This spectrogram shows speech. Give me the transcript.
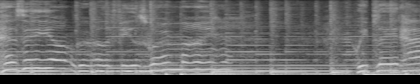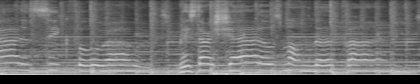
As a young girl, the fields were mine. We played hide and seek for hours, raised our shadows among the pines.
